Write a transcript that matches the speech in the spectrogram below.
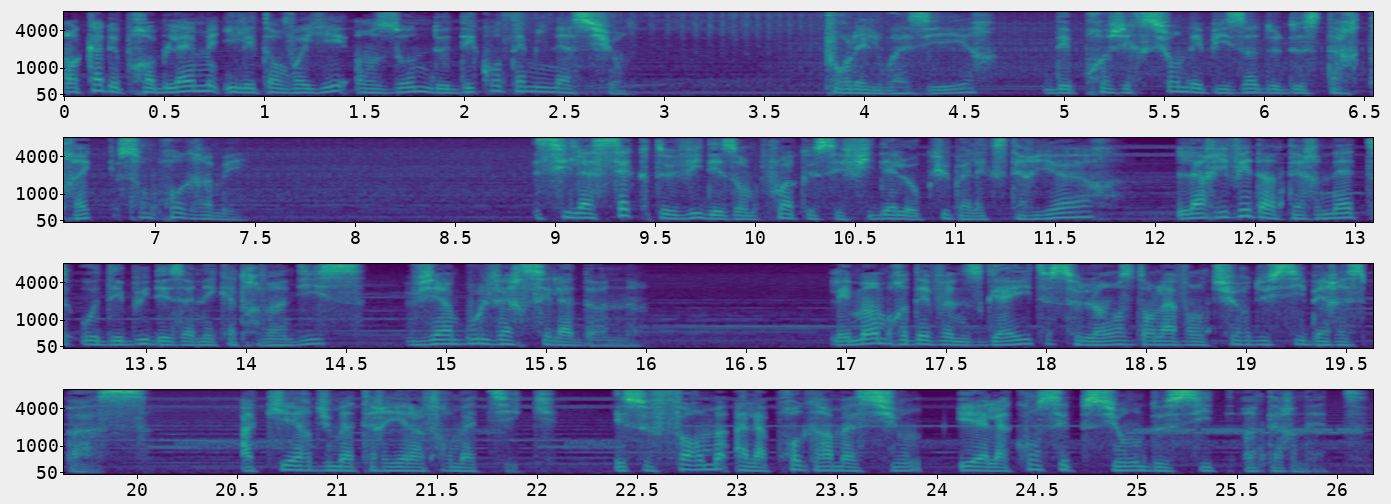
En cas de problème, il est envoyé en zone de décontamination. Pour les loisirs, des projections d'épisodes de Star Trek sont programmées. Si la secte vit des emplois que ses fidèles occupent à l'extérieur, l'arrivée d'Internet au début des années 90 vient bouleverser la donne. Les membres d'Evans Gate se lancent dans l'aventure du cyberespace, acquièrent du matériel informatique et se forment à la programmation et à la conception de sites Internet.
